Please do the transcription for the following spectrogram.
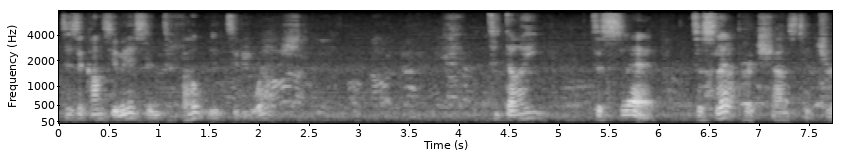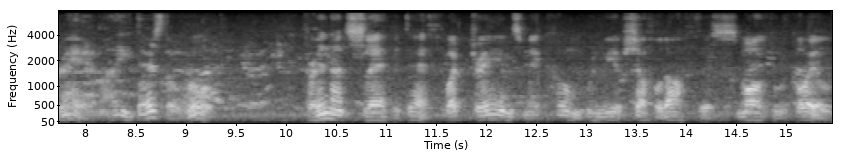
'Tis a consummation devoutly to be wished. To die, to sleep, to sleep perchance to dream, aye, there's the rub. For in that sleep of death, what dreams may come when we have shuffled off this mortal coil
